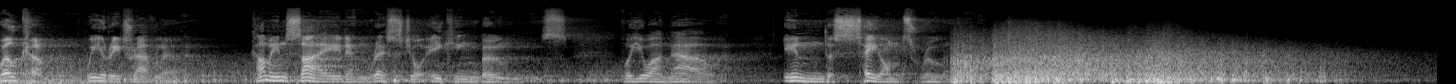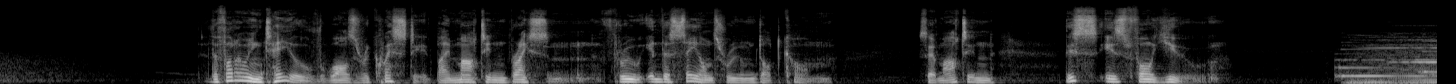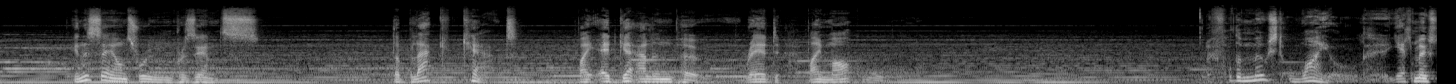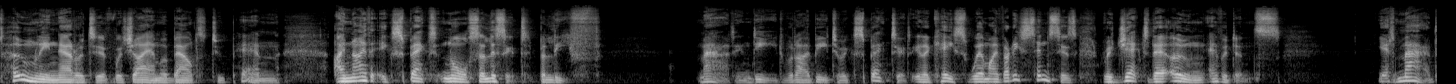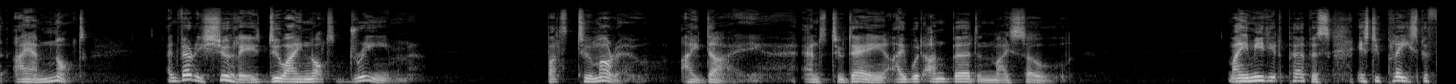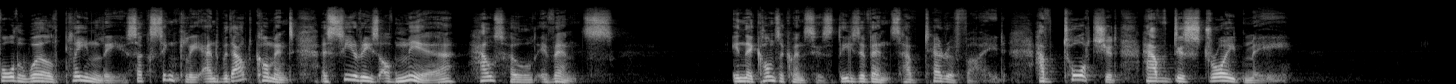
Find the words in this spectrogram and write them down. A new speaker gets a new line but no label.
Welcome, weary traveler. Come inside and rest your aching bones, for you are now in the seance room. The following tale was requested by Martin Bryson through intheseanceroom.com. So, Martin, this is for you in the seance room presents The Black Cat by Edgar Allan Poe, read by Mark Wall.
For the most wild, yet most homely narrative which I am about to pen, I neither expect nor solicit belief. Mad indeed would I be to expect it in a case where my very senses reject their own evidence. Yet mad I am not and very surely do I not dream. But tomorrow I die, and today I would unburden my soul. My immediate purpose is to place before the world plainly, succinctly, and without comment a series of mere household events. In their consequences, these events have terrified, have tortured, have destroyed me.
